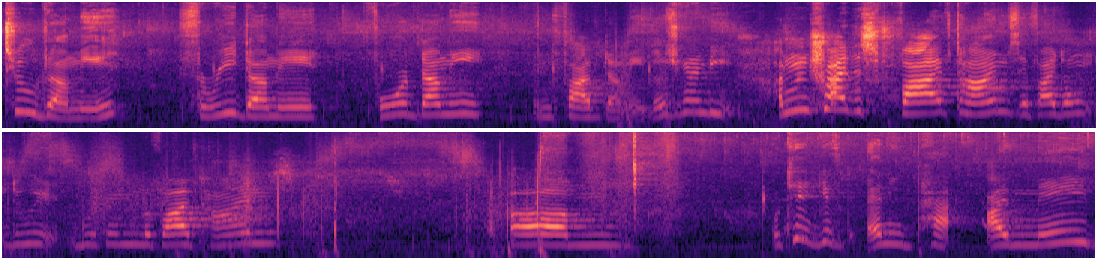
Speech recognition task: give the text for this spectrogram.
two dummy, three dummy, four dummy, and five dummy. There's gonna be, I'm gonna try this five times. If I don't do it within the five times, um, I can't give any pat. I may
